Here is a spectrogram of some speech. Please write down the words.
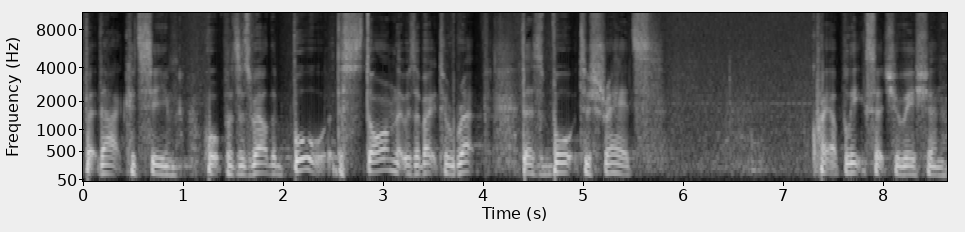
but that could seem hopeless as well. The boat, the storm that was about to rip this boat to shreds, quite a bleak situation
